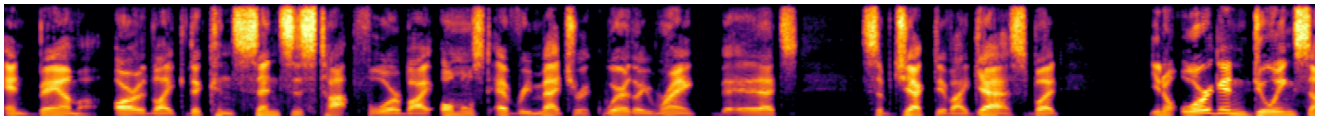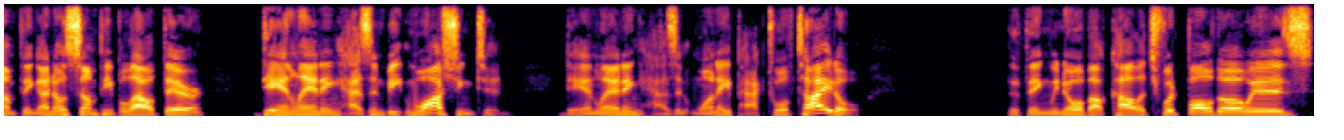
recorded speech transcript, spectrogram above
and Bama are like the consensus top four by almost every metric. Where they rank, that's subjective, I guess. But, you know, Oregon doing something. I know some people out there, Dan Lanning hasn't beaten Washington. Dan Lanning hasn't won a Pac 12 title. The thing we know about college football, though, is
